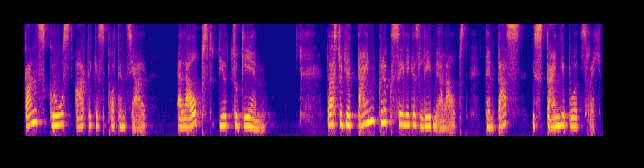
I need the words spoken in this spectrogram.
ganz großartiges Potenzial erlaubst, dir zu gehen. Dass du dir dein glückseliges Leben erlaubst, denn das ist dein Geburtsrecht.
